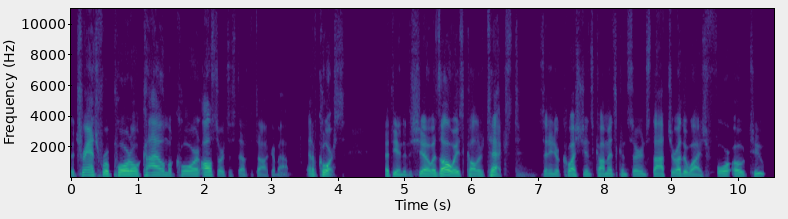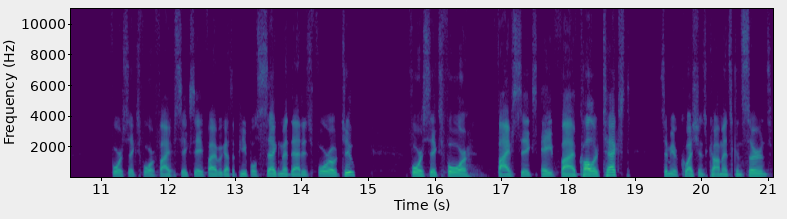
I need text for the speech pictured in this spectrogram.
the transfer portal, Kyle McCord, all sorts of stuff to talk about. And of course, at the end of the show, as always, call or text. Send in your questions, comments, concerns, thoughts, or otherwise. 402 464 5685. We got the people segment. That is 402 464 5685. Call or text. Send me your questions, comments, concerns.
